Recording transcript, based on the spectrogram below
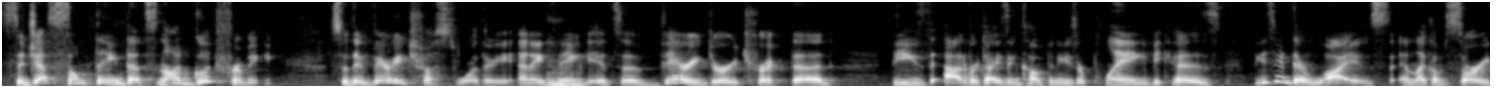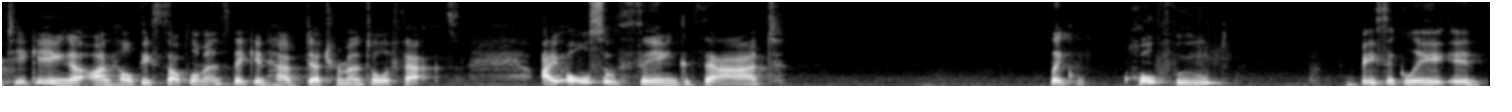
suggest something that's not good for me? So they're very trustworthy. And I mm. think it's a very dirty trick that these advertising companies are playing because these are their lives. And like, I'm sorry, taking unhealthy supplements, they can have detrimental effects. I also think that, like, whole food, basically, it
